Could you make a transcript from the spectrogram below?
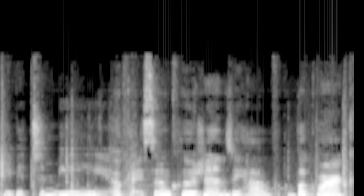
Give it to me. Okay, so inclusions, we have a bookmark,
